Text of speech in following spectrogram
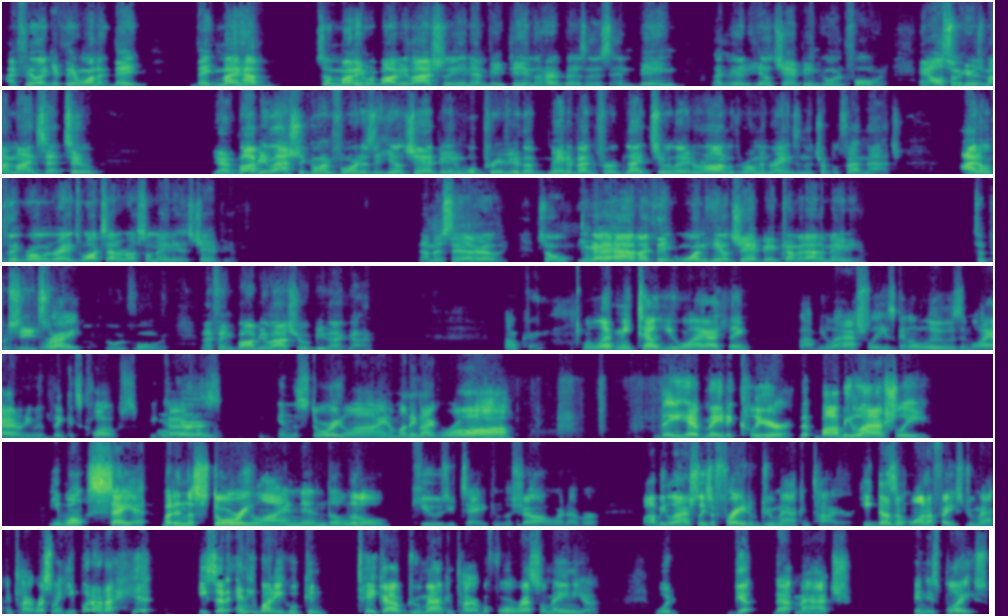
I feel like if they want to, they they might have some money with Bobby Lashley and MVP in the hurt business and being a mm-hmm. good heel champion going forward. And also, here's my mindset too. You have Bobby Lashley going forward as a heel champion. We'll preview the main event for night two later on with Roman Reigns in the triple threat match. I don't think Roman Reigns walks out of WrestleMania as champion. And I'm going to say that early. So you okay. got to have, I think, one heel champion coming out of Mania to proceed right going forward. And I think Bobby Lashley will be that guy. Okay. Well, let me tell you why I think Bobby Lashley is going to lose and why I don't even think it's close. Because okay. in the storyline on Monday Night Raw, they have made it clear that Bobby Lashley, he won't say it, but in the storyline and the little cues you take in the show, whatever, Bobby Lashley's afraid of Drew McIntyre. He doesn't want to face Drew McIntyre at WrestleMania. He put out a hit He said anybody who can take out Drew McIntyre before WrestleMania would get that match in his place.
